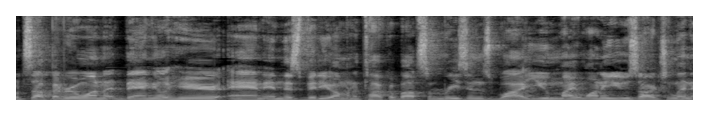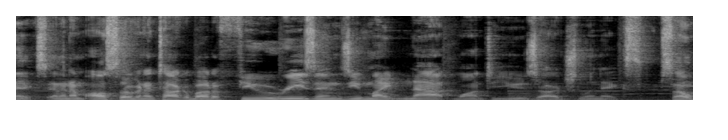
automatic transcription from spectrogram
What's up everyone, Daniel here, and in this video I'm going to talk about some reasons why you might want to use Arch Linux, and then I'm also going to talk about a few reasons you might not want to use Arch Linux. So,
